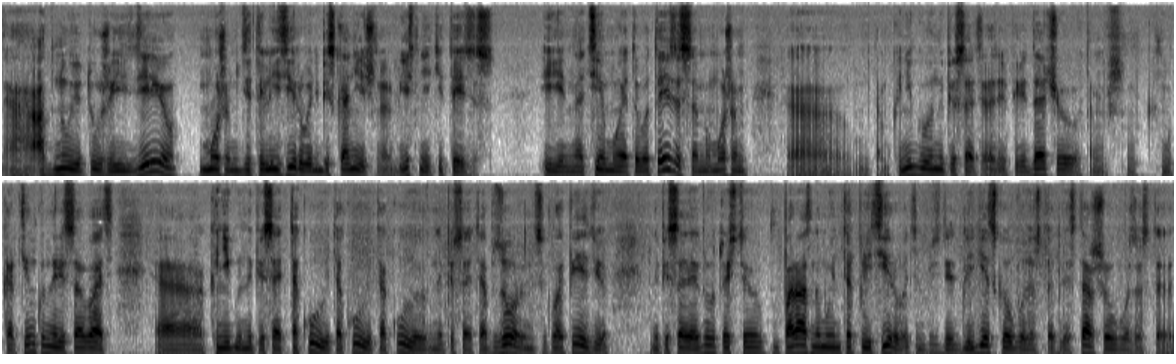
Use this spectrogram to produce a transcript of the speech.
одну и ту же идею можем детализировать бесконечно. Есть некий тезис. И на тему этого тезиса мы можем там, книгу написать, радиопередачу, там, картинку нарисовать, книгу написать такую, такую, такую, написать обзор, энциклопедию, написать, ну, то есть по-разному интерпретировать для детского возраста, для старшего возраста.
